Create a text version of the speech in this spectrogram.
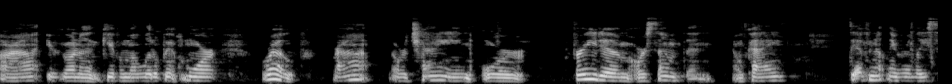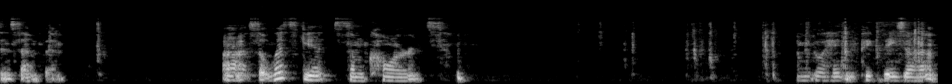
All right, you're going to give them a little bit more rope right? Or chain or freedom or something, okay? Definitely releasing something. All right, so let's get some cards. Let me go ahead and pick these up.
